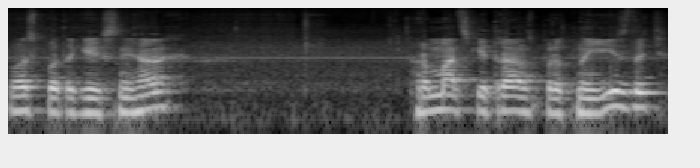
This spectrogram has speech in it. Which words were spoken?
Ось по таких снігах. Громадський транспорт не їздить.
